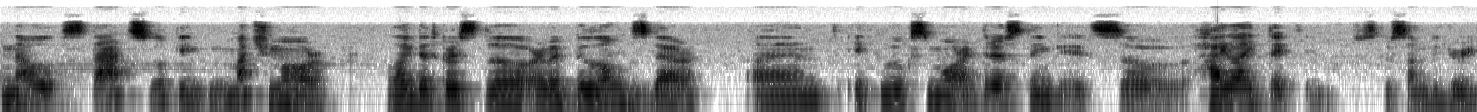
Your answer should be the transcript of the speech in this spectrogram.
now starts looking much more like that crystal already belongs there and it looks more interesting, it's uh, highlighted to some degree.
